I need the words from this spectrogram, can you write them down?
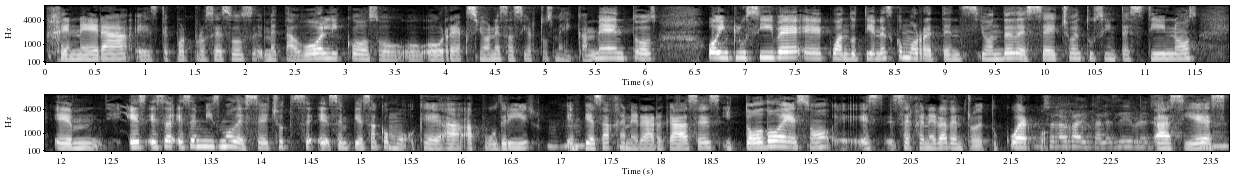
genera este, por procesos metabólicos o, reacciones a ciertos medicamentos o inclusive eh, cuando tienes como retención de desecho en tus intestinos, em, es, ese, mismo desecho se, eh, empieza como que a, pudrir, empieza a generar gases y todo eso es, se genera dentro de tu cuerpo. Son los radicales libres. Así es.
